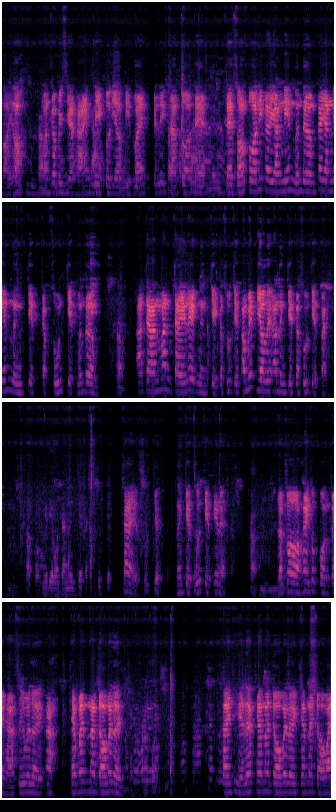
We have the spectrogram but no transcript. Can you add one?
หน่อยเนาะครับ มันก็ไม่เสียหายเลขตัวเดียวติดไว้เป็นเลขสามตัวแต่ แต่สองตัวนี้ก็ยังเน้นเหมือนเดิมก็ยังเน้นหนึ่งเจ็ดกับศูนย์เจ็ดเหมือนเดิม ครับ อาจารย์มั่นใจเลขหนึ่งเจ็ดกับศูนย์เจ็ดเอาเม็ดเดียวเลยเอาหนึ่งเจ็ดกับศูนย์เจ็ดไปครับผมมีเดียวของอาจารย์หนึ่งเจ็ดนะครับศูนย์เจ็ดใช่เจ็ดศูนย์เจ็ด หนึ่งเจ็ดศูนย์เจ็ดนี่แหละครับแล้วก็ให้ทุกคนไปหาซื้อไว้เลยอะแคปไว้หน้าจอไว้เลย ใครที่เห็นแล้วแคปหน้าจอไว้เลยแคปหน้าจอไว้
